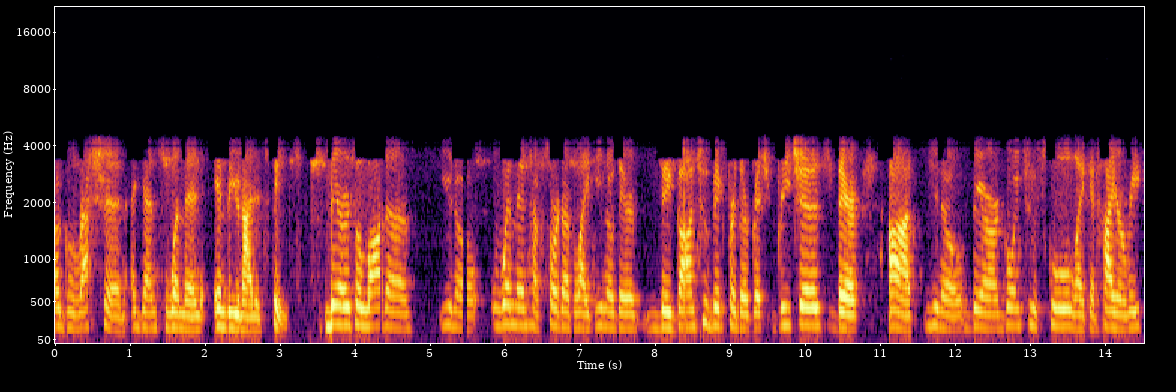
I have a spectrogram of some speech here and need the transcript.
aggression against women in the United States. There's a lot of you know, women have sort of like, you know, they're they've gone too big for their breech- breeches. They're, uh, you know, they are going to school like at higher rates.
